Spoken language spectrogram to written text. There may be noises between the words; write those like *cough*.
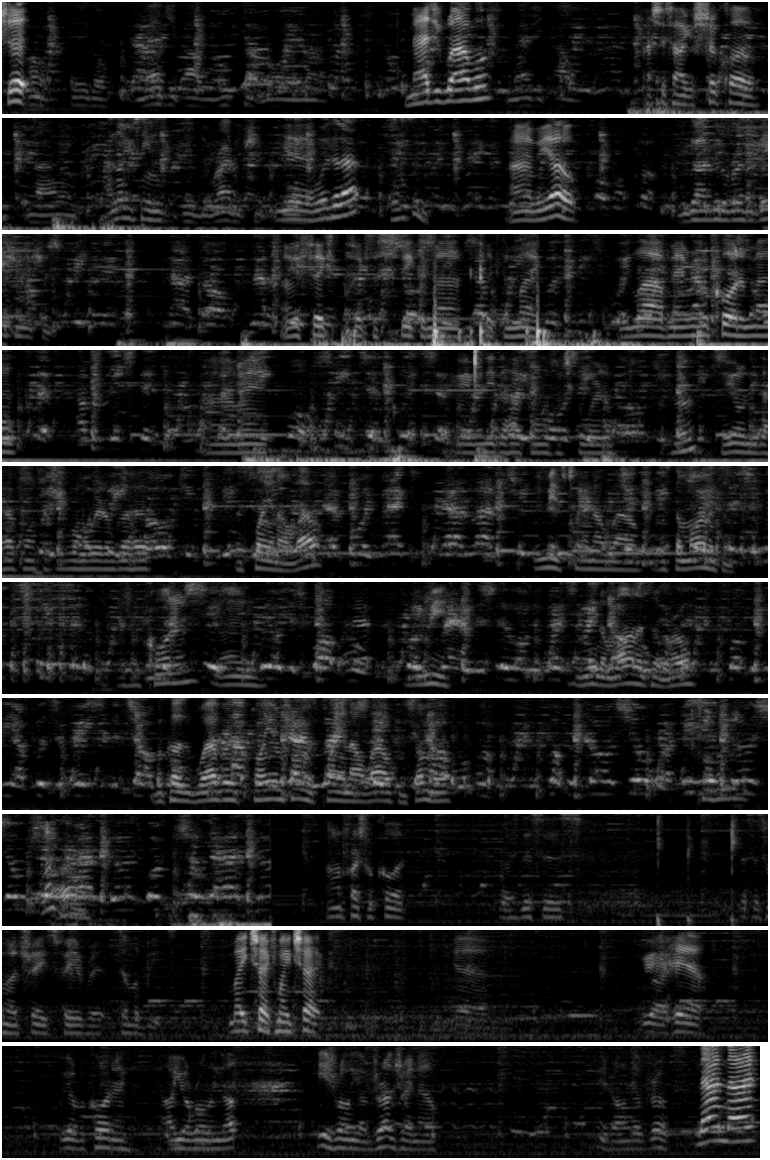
shit. Oh, here you go. Magic Hour, rooftop bar and lounge. Magic Hour? Magic Hour. That shit sound like a strip club. Nah, I. I know you seen this, the, up shit before. Yeah, where's it at? It's in the city. Alright, we out. You gotta do the reservation and shit. Let me fix fix the speaker, man. Fix the mic. We live, man. We recording, man. You know what I mean? You even need the headphones, but you can wear them. Hmm? So you don't need to have headphones, but you want to wear them. Go ahead. It's playing out loud. It means playing out loud. It's the monitor. It's recording. And what do you mean? You need a monitor, bro. Because whoever's playing from is playing out loud from somewhere. I'm gonna press record because this is this is one of Trey's favorite Dilla beats. Mic check, mic check. Yeah, we are here. We are recording. Oh, you are rolling up. He's rolling up drugs right now. He's rolling up drugs. Nah, nah.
